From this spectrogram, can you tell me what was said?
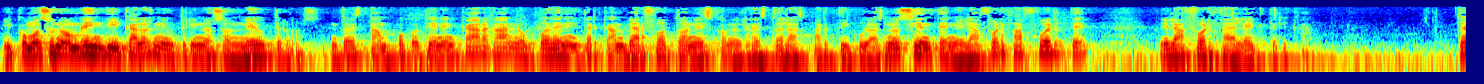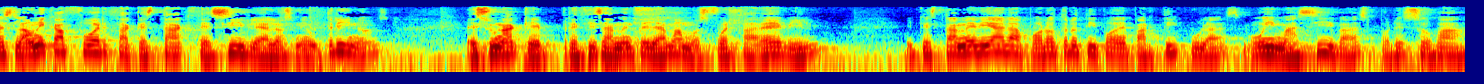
Y como su nombre indica, los neutrinos son neutros, entonces tampoco tienen carga, no pueden intercambiar fotones con el resto de las partículas, no sienten ni la fuerza fuerte ni la fuerza eléctrica. Entonces, la única fuerza que está accesible a los neutrinos es una que precisamente llamamos fuerza débil y que está mediada por otro tipo de partículas muy masivas, por eso va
